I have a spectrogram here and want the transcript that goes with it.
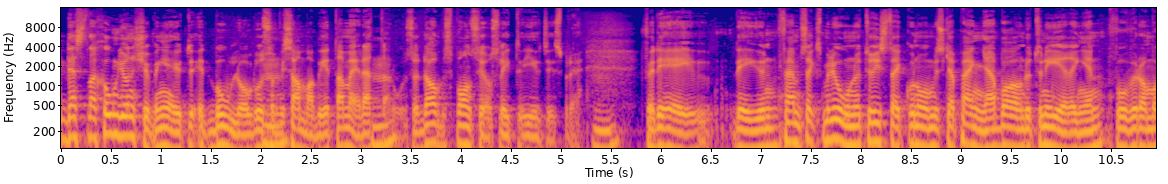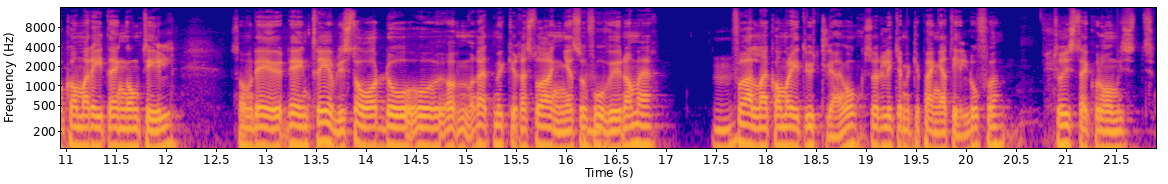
Destination Jönköping är ju ett, ett bolag då som mm. vi samarbetar med detta. Mm. Då, så de sponsrar oss lite givetvis på det. Mm. För det är, det är ju 5-6 miljoner turistekonomiska pengar bara under turneringen. Får vi dem att komma dit en gång till. Som det, är, det är en trevlig stad och, och, och rätt mycket restauranger så får vi ju de här Mm. Föräldrarna kommer dit ytterligare en gång så är det lika mycket pengar till då för turistekonomiskt.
